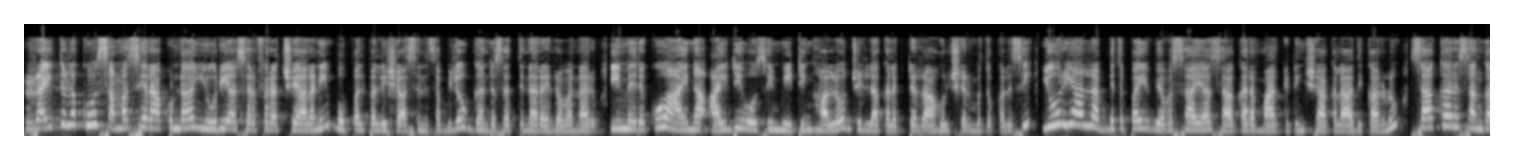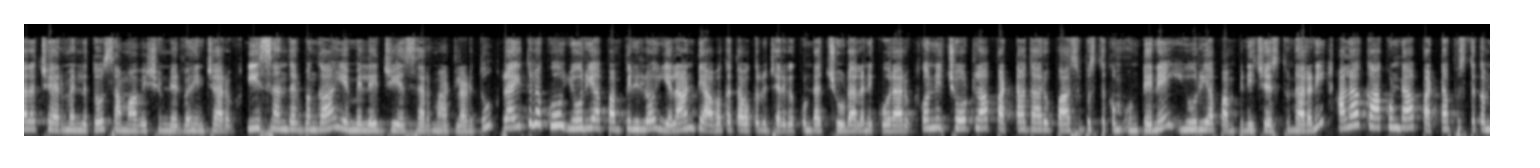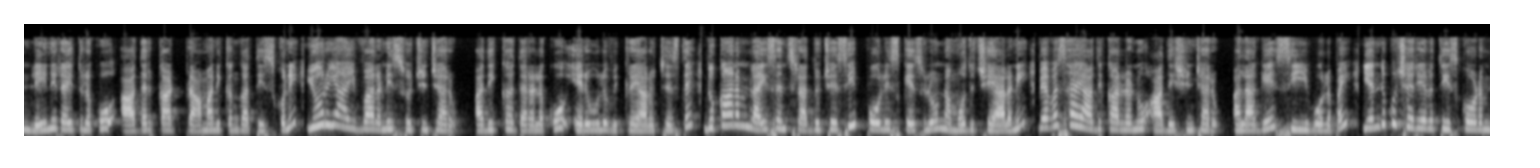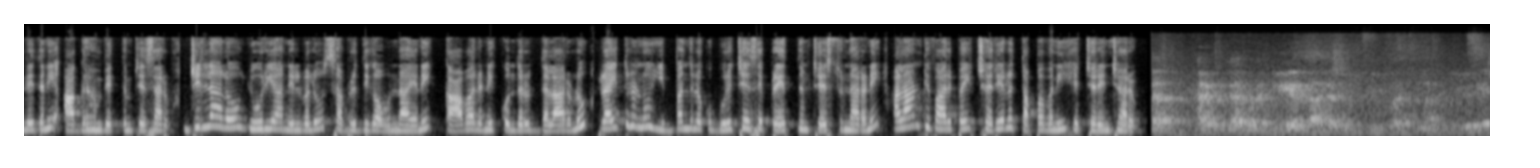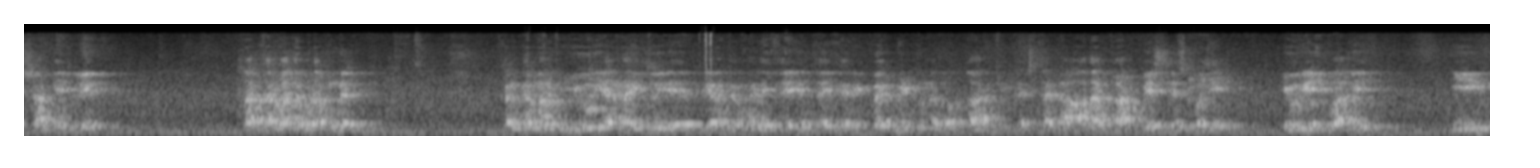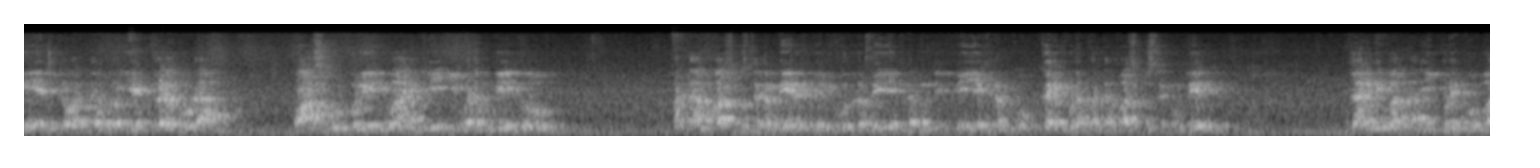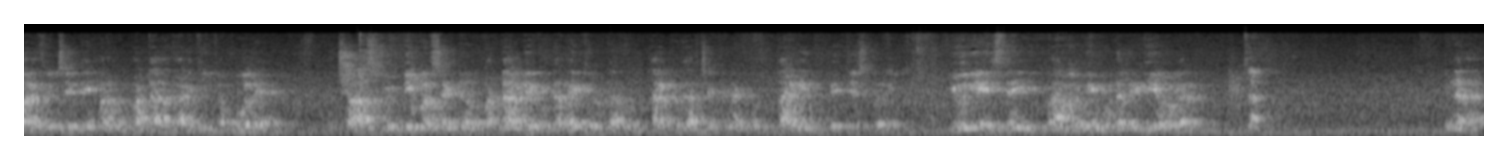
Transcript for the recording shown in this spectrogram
రైతులకు సమస్య రాకుండా యూరియా సరఫరా చేయాలని భూపల్పల్లి శాసనసభ్యులు గండ్ర సత్యనారాయణరావు అన్నారు. ఈ మేరకు ఆయన ఐడీఓసీ మీటింగ్ హాల్లో జిల్లా కలెక్టర్ రాహుల్ శర్మతో కలిసి యూరియా లభ్యతపై వ్యవసాయ సహకార మార్కెటింగ్ శాఖల అధికారులు సహకార సంఘాల చైర్మన్లతో సమావేశం నిర్వహించారు. ఈ సందర్భంగా ఎమ్మెల్యే జిఎస్ఆర్ మాట్లాడుతూ రైతులకు యూరియా పంపిణీలో ఎలాంటి అవకతవకలు జరగకుండా చూడాలని కోరారు. కొన్ని చోట్ల పట్టాదారు పాసు పుస్తకం ఉంటేనే యూరియా పంపిణీ చేస్తున్నారని అలా కాకుండా పట్టా పుస్తకం లేని రైతులకు ఆధార్ కార్డ్ ప్రామాణికంగా తీసుకుని యూరియా ఇవ్వాలని సూచించారు. అధిక ధరలకు ఎరువులు విక్రయాలు చేస్తే దుకాణం లైసెన్స్ రద్దు చేసి పోలీస్ కేసులు నమోదు చేయాలని వ్యవసాయ అధికారులను ఆదేశించారు. అలాగే సీఈఓలపై ఎందుకు చర్యలు తీసుకోవడం లేదని ఆగ్రహం వ్యక్తం చేశారు. జిల్లాలో యూరియా నిల్వలు సమృద్ధిగా ఉన్నాయని కావాలని కొందరు దళారులు రైతులను ఇబ్బందులకు గురి చేసే ప్రయత్నం చేస్తున్నారని అలాంటి వారిపై చర్యలు తప్పవని హెచ్చరించారు. కలెక్టర్ గారు కూడా క్లియర్గా ఆగస్టు ఫిఫ్టీన్త్ వరకు యూరియా షార్టేజ్ లేదు. దాని తర్వాత కూడా ఉండేది. కనుక మనం యూరియా రైతు ఏ ఏ రకమైన అయితే ఎంతైతే రిక్వైర్మెంట్ ఉన్నదో దానికి ఖచ్చితంగా ఆధార్ కార్డ్ బేస్ చేసుకొని యూరియా ఇవ్వాలి. ఈ నియోజకవర్గంలో ఎక్కడ కూడా పాస్బుక్ లేని వారికి ఇవ్వడం లేదు. పట్టా పాస్ పుస్తకం నేరేడుపల్లి ఊర్లో వెయ్యి ఎకరం ఉంది. వెయ్యి ఎకరం ఒక్కరికి కూడా పట్టా పాస్ పుస్తకం లేదు. దాని వల్ల ఇప్పుడే భూభారత్ వచ్చింది. మనం పట్టాల కాడికి ఇంకా పోలే. చార్జ్ ఫిఫ్టీ పర్సెంట్ పట్టాలు లేకుండా రైతులు ఉన్నారు. కలెక్టర్ గారు చెప్పినట్టు దాన్ని బేస్ చేసుకొని యూరియా ఇస్తే ఈ ప్రాబ్లం ఏమి ఉండదు డిఓ గారు విన్నారా?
